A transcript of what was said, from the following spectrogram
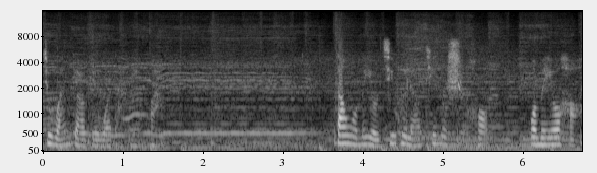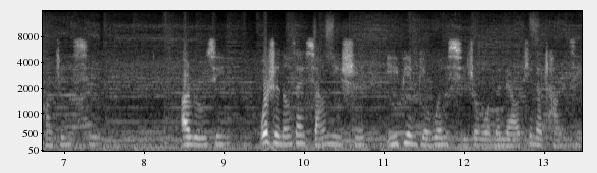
就晚点给我打电话。当我们有机会聊天的时候，我没有好好珍惜，而如今，我只能在想你时一遍遍温习着我们聊天的场景。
